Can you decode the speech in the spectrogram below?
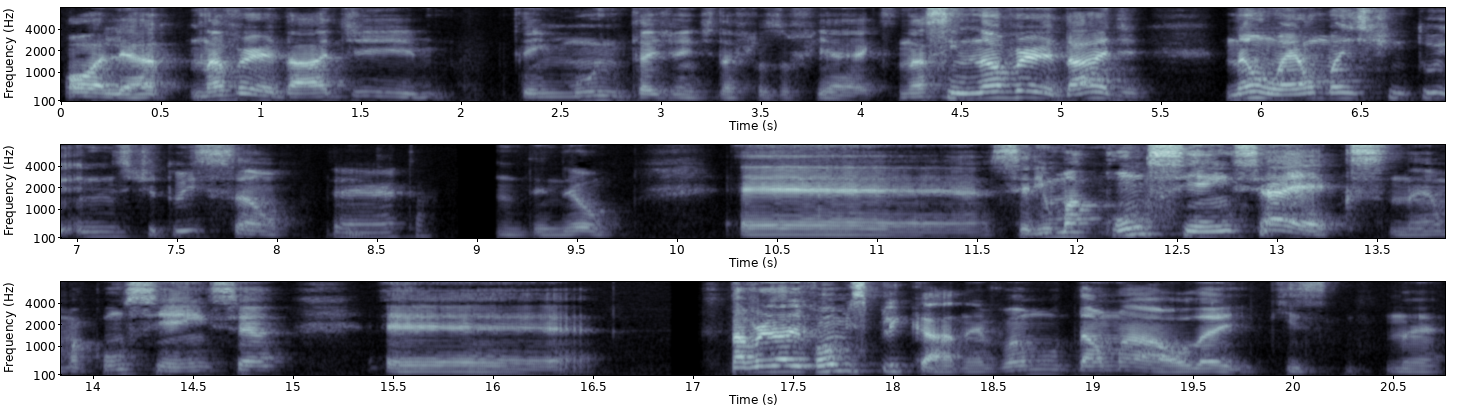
Olha, na verdade, tem muita gente da Filosofia X. Assim, na verdade, não é uma institu- instituição, Certo. entendeu? É, Seria uma consciência X, né? Uma consciência. é, Na verdade, vamos explicar, né? Vamos dar uma aula aí, que, né?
